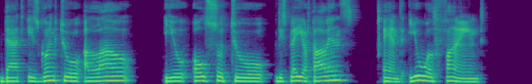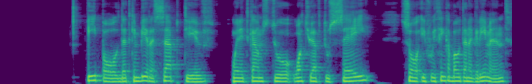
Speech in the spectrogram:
that is going to allow you also to display your talents and you will find people that can be receptive when it comes to what you have to say so if we think about an agreement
